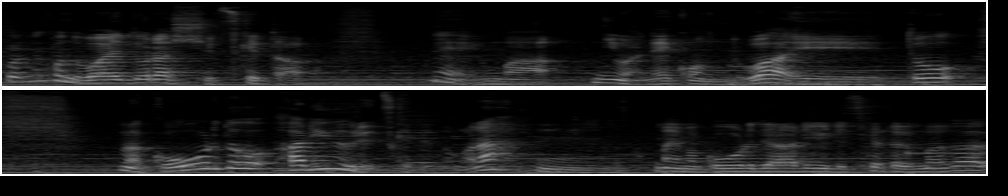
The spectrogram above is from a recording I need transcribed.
これね今度ワイルドラッシュつけた、ね、馬にはね今度はえっ、と今ゴールドアリュールつけてるのかな、うん。まあ、今ゴールドアリュールつけた馬が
